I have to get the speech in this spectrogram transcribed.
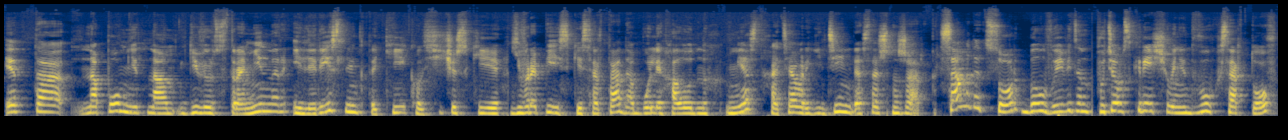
это напомнит нам Гевюрстраминер или Рислинг, такие классические европейские сорта до более холодных мест, хотя в Аргентине достаточно жарко. Сам этот сорт был выведен путем скрещивания двух сортов.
